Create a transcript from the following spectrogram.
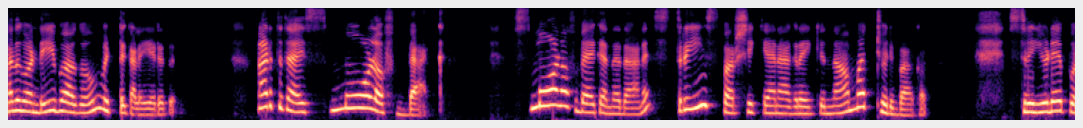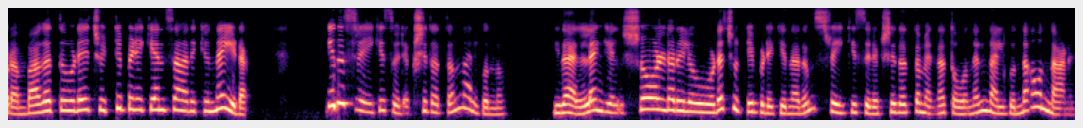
അതുകൊണ്ട് ഈ ഭാഗവും വിട്ടുകളയരുത്. അടുത്തതായി small of back small of back എന്നതാണ് സ്ത്രീ സ്പർശിക്കാൻ ആഗ്രഹിക്കുന്ന മറ്റൊരു ഭാഗം. സ്ത്രീയുടെ പുറംഭാഗത്തൂടെ ചുറ്റിപ്പിടിക്കാൻ സാധിക്കുന്ന ഇടം. ഇത് സ്ത്രീക്ക് സുരക്ഷിതത്വം നൽകുന്നു. ഇതല്ലെങ്കിൽ ഷോൾഡറിലൂടെ ചുറ്റിപ്പിടിക്കുന്നതും സ്ത്രീക്ക് സുരക്ഷിതത്വം എന്ന തോന്നൽ നൽകുന്ന ഒന്നാണ്.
